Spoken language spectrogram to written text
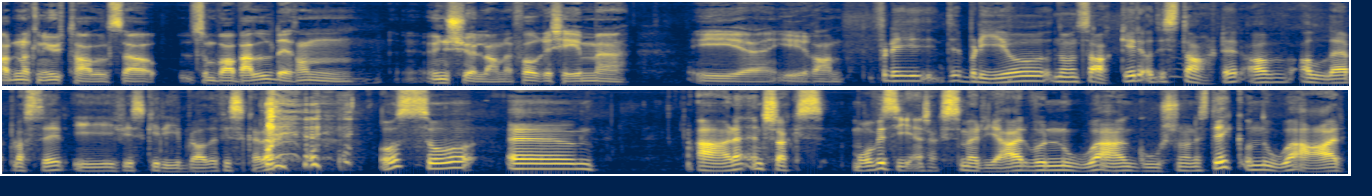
hadde noen uttalelser som var veldig sånn unnskyldende for regimet i, uh, i, Iran. Fordi det blir jo noen saker, og de starter av alle plasser i Fiskeribladet Fiskaren. og så eh, er det en slags, må vi si, en slags smørje her, hvor noe er god journalistikk, og noe er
